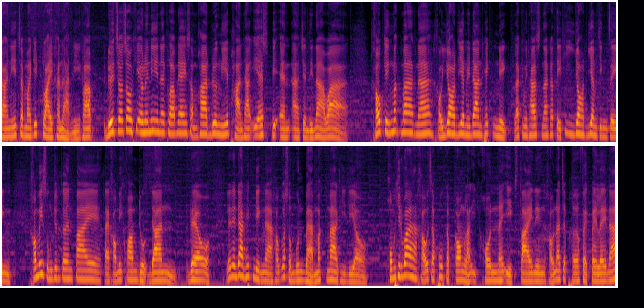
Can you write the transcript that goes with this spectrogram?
รายนี้จะมาได้ไกลขนาดนี้ครับโดยโจโจคิเอเรนีนะครับได้ให้สัมภาษณ์เรื่องนี้ผ่านทาง ESPN อาร์เจนตินาว่าเขาเก่งมาก ๆ นะ เขายอดเยี่ยมในด้านเทคนิค และก็มีทัศนคติที่ยอดเยี่ยมจริง ๆ เขาไม่สูงจนเกินไป แต่เขามีความดุดัน เร็ว และในด้านเทคนิคนะเขาก็สมบูรณ์แบบมาก ๆ ทีเดียว ผมคิดว่าเขาจะพูดกับกองหลังอีกคนในอีกสไตล์หนึ่งเขาน่าจะเพอร์เฟกไปเลยนะ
